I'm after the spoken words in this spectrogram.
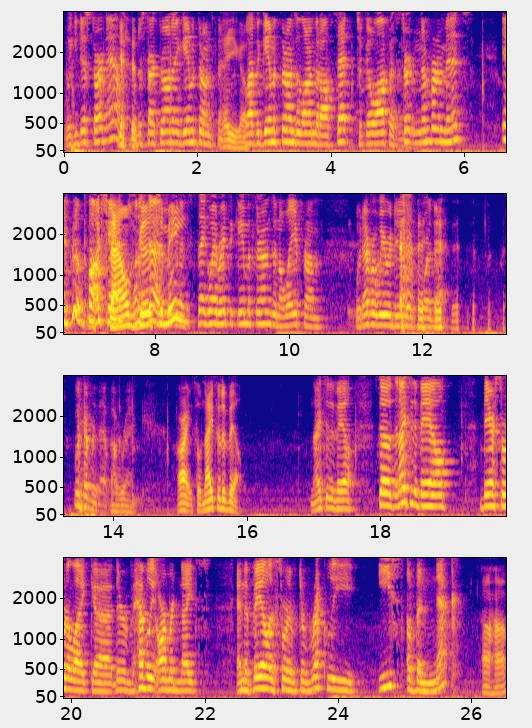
We can just start now. we'll just start throwing in a Game of Thrones thing. There you go. We'll have the Game of Thrones alarm that I'll set to go off a certain number of minutes into the podcast. Sounds good it does, to me. Segue right to Game of Thrones and away from whatever we were doing before that. Whatever that was. All right, all right. So Knights of the Vale. Knights of the Vale. So the Knights of the Vale, they're sort of like uh, they're heavily armored knights, and the Vale is sort of directly east of the neck, Uh huh.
